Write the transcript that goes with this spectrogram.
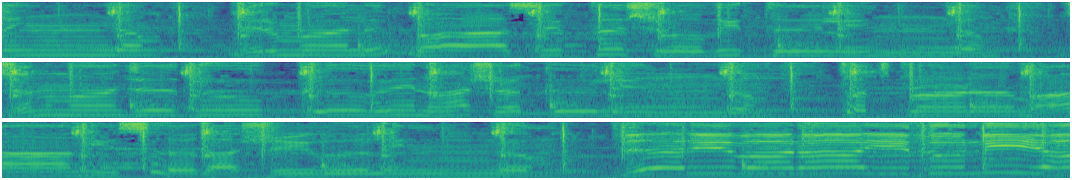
लिङ्गम् निर्मल भासित शोभित लिङ्गम् जन्मज दुःख विनाशक लिङ्गम् तत्प्रणमामि सदा शिवलिङ्गम् तेरी बनाई दुनिया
